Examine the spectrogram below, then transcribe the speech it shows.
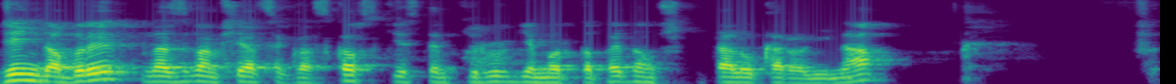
Dzień dobry, nazywam się Jacek Laskowski, jestem chirurgiem ortopedą w Szpitalu Karolina. W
